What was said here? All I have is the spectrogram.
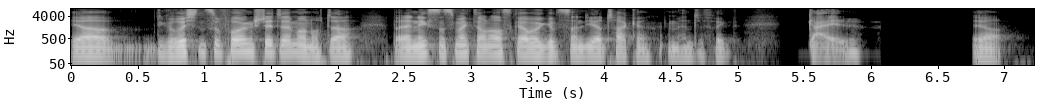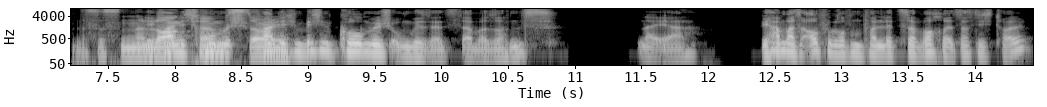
Ja, die Gerüchten zu folgen steht er immer noch da. Bei der nächsten SmackDown-Ausgabe gibt es dann die Attacke im Endeffekt. Geil. Ja, das ist eine Nee, Long-Term-Story. fand ich ein bisschen komisch umgesetzt, aber sonst, naja. Wir haben was aufgegriffen von letzter Woche, ist das nicht toll?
